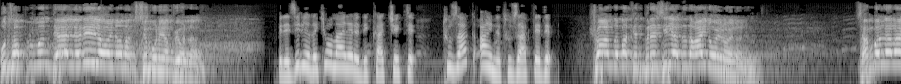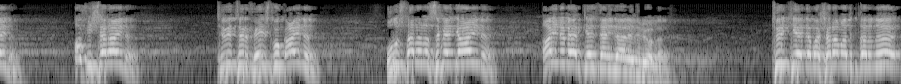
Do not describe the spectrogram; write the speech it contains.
Bu toplumun değerleriyle oynamak için bunu yapıyorlar. Brezilya'daki olaylara dikkat çekti. Tuzak aynı tuzak dedi. Şu anda bakın Brezilya'da da aynı oyun oynanıyor. Semboller aynı. Afişler aynı. Twitter, Facebook aynı. Uluslararası medya aynı. Aynı merkezden idare ediliyorlar. Türkiye'de başaramadıklarını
